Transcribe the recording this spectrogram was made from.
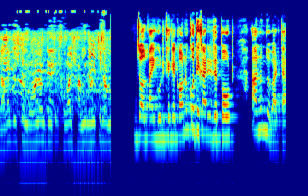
রাধাকৃষ্ণ মহানাম যজ্ঞের সবাই সামিল হয়েছেন। জলপাইগুড়ি থেকে কনক অধিকারীর রিপোর্ট আনন্দবার্তা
